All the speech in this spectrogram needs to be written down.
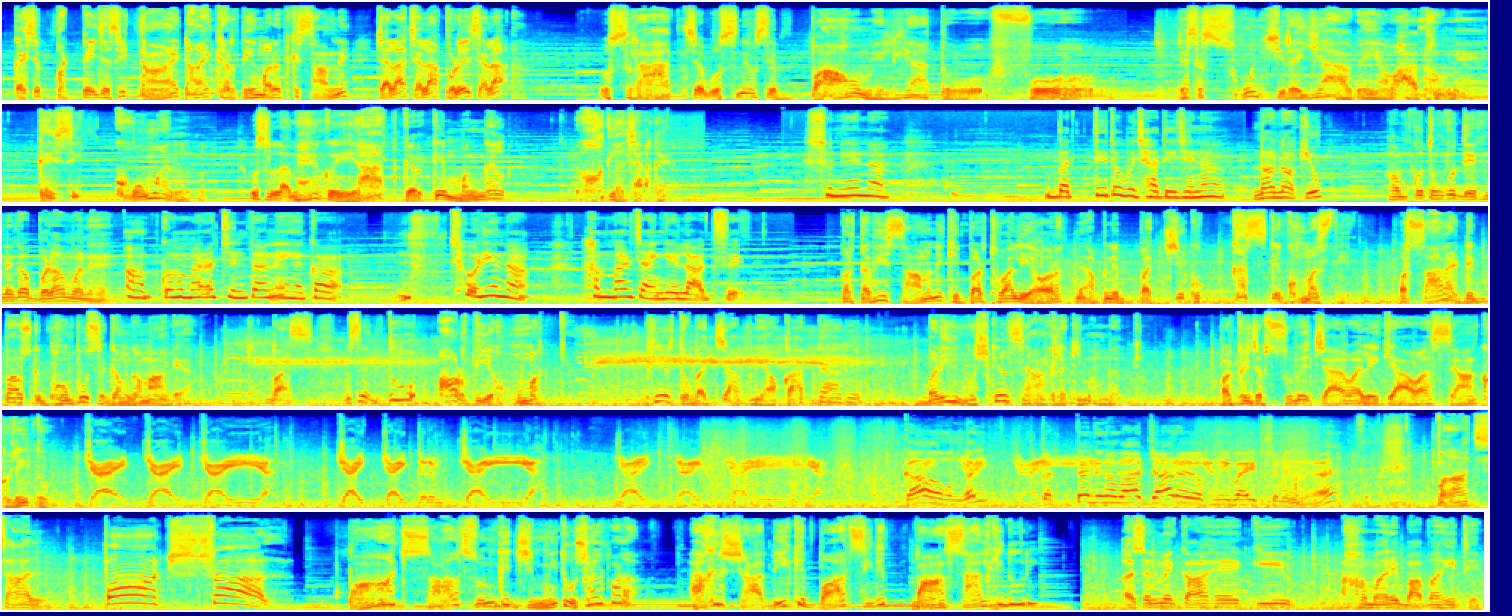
कैसे पट्टे जैसी टाए टाए करती मर्द के सामने? चला चला, पुड़े, चला। उस रात जब उसने उसे बाहों में लिया तो फो जैसे सोच चिरैया आ गई हो हाथों में। कैसी कोमल उस लम्हे को याद करके मंगल खुद लजा गए। सुनिए ना बत्ती तो बुझा दीजिए ना। ना ना क्यों? हमको तुमको देखने का बड़ा मन है। आपको हमारा चिंता नहीं है का? छोड़िए ना हम मर जाएँगे लाज से। पर तभी सामने की बर्थ वाली औरत ने अपने बच्चे को कस के घुमस दिया और सारा डिब्बा उसके भोंपू से गमगमा गया। बस उसने दो और दिए हुमक। फिर तो बच्चा अपनी औकात पे आ गया। बड़ी मुश्किल से आँख लगी मंगल की। और फिर जब सुबह चाय वाले की आवाज़ से आँख खुली तो चाय चाय चाय चाय चाय गरम चाय चाय चाय चाय। का हो मंगल? कितने दिनों बाद जा रहे हो अपनी वाइफ से मिलने पाँच साल। पाँच साल। पाँच साल सुन के जिम्मी तो उछल पड़ा। आखिर शादी के बाद सीधे पाँच साल की दूरी। असल में कहा है कि हमारे बाबा ही थे।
